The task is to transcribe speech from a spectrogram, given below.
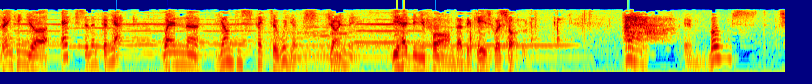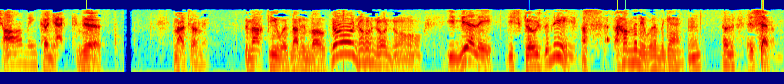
drinking your excellent cognac, when uh, young Inspector Williams joined me. He had been informed that the case was solved. A most charming cognac. Yes. Now tell me, the Marquis was not involved? No, no, no, no. He merely disclosed the names. Uh, how many were in the gang? Hmm? Uh, seven.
